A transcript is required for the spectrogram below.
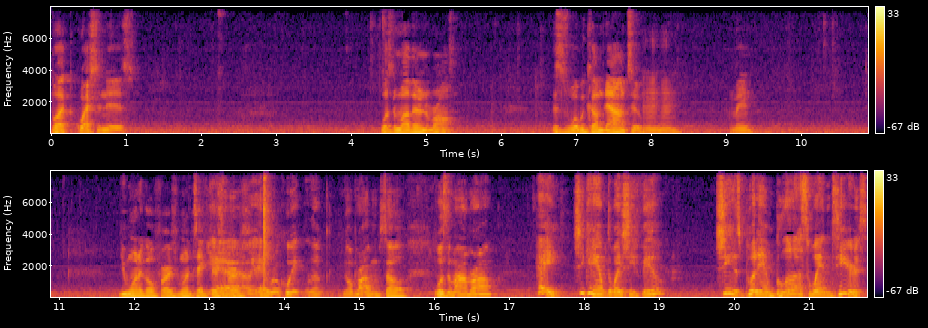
But the question is, was the mother in the wrong? This is what we come down to. Mm-hmm. I mean, you want to go first? You want to take this first? oh, yeah, real quick. Look, no problem. So, was the mom wrong? Hey, she can't help the way she feel. She has put in blood, sweat, and tears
